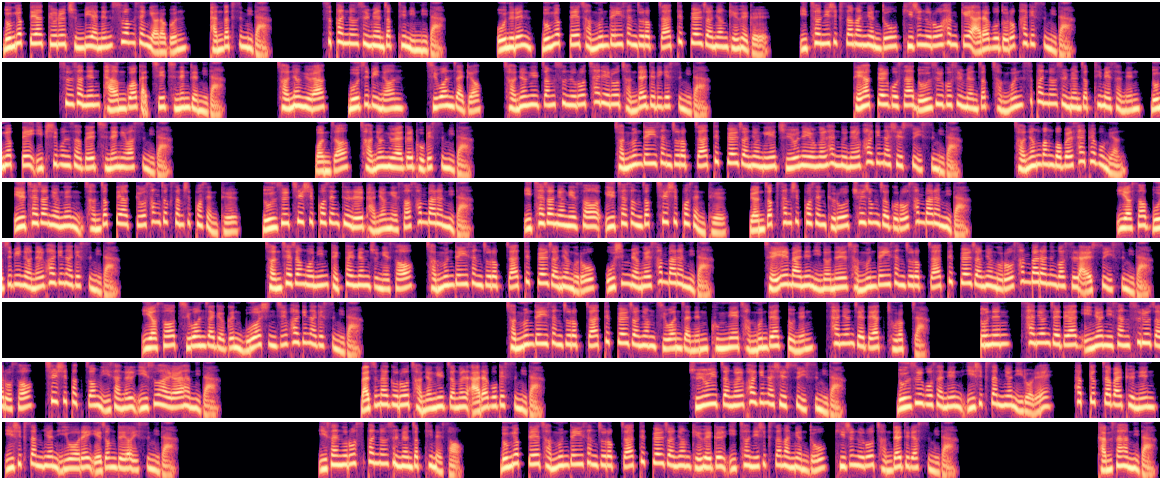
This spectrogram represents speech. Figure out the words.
농협대학교를 준비하는 수험생 여러분, 반갑습니다. 스판논술 면접팀입니다. 오늘은 농협대 전문대 이상 졸업자 특별 전형 계획을 2023학년도 기준으로 함께 알아보도록 하겠습니다. 순서는 다음과 같이 진행됩니다. 전형 요약, 모집 인원, 지원 자격, 전형 일정 순으로 차례로 전달드리겠습니다. 대학별고사 논술구술 면접 전문 스판논술 면접팀에서는 농협대 입시 분석을 진행해왔습니다. 먼저 전형 요약을 보겠습니다. 전문대 이상 졸업자 특별 전형의 주요 내용을 한눈에 확인하실 수 있습니다. 전형 방법을 살펴보면 1차 전형은 전적대학교 성적 30%, 논술 70%를 반영해서 선발합니다. 2차 전형에서 1차 성적 70%, 면접 30%로 최종적으로 선발합니다. 이어서 모집 인원을 확인하겠습니다. 전체 정원인 108명 중에서 전문대 이상 졸업자 특별 전형으로 50명을 선발합니다. 제일 많은 인원을 전문대 이상 졸업자 특별 전형으로 선발하는 것을 알 수 있습니다. 이어서 지원 자격은 무엇인지 확인하겠습니다. 전문대 이상 졸업자 특별 전형 지원자는 국내 전문대학 또는 4년제 대학 졸업자 또는 4년제 대학 2년 이상 수료자로서 70학점 이상을 이수하여야 합니다. 마지막으로 전형 일정을 알아보겠습니다. 주요 일정을 확인하실 수 있습니다. 논술고사는 23년 1월에, 합격자 발표는 23년 2월에 예정되어 있습니다. 이상으로 스판논술 면접팀에서 농협대 전문대 이상 졸업자 특별 전형 계획을 2023학년도 기준으로 전달드렸습니다. 감사합니다.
